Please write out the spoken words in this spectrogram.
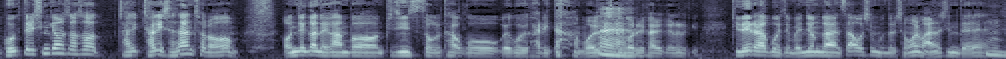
고객들이 신경을 써서 자기, 자기 재산처럼 언젠가 내가 한번 비즈니스석을 타고 외국에 가리다 멀 네. 장거리를 갈 기대를 하고 이제 몇 년간 싸우신 분들이 정말 많으신데 음.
